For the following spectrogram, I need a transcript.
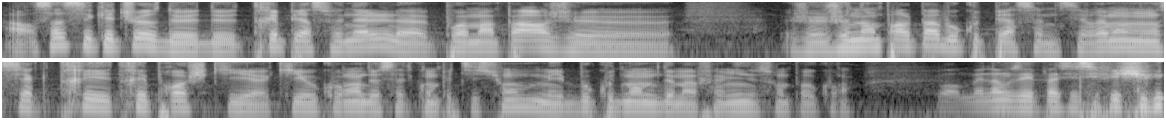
Alors ça, c'est quelque chose de, de, très personnel. Pour ma part, je, je, je n'en parle pas à beaucoup de personnes. C'est vraiment mon cercle très, très proche qui, qui est au courant de cette compétition, mais beaucoup de membres de ma famille ne sont pas au courant. Bon, maintenant vous avez passé ces fichus.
